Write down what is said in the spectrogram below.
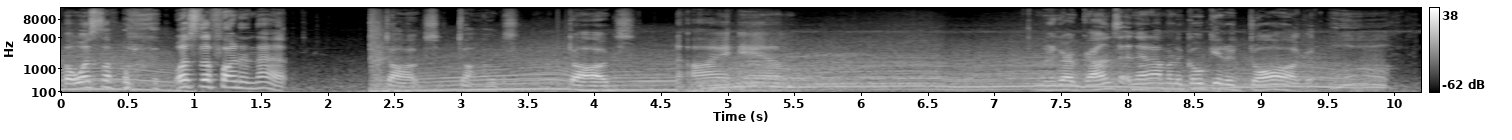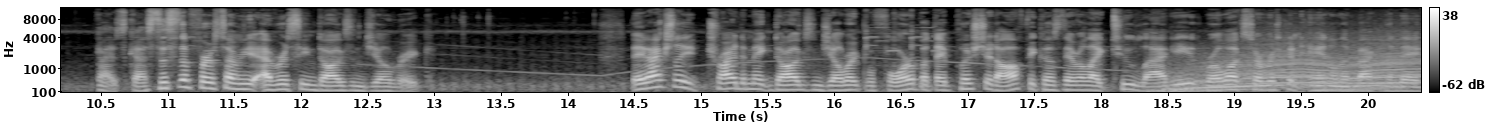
But what's the what's the fun in that? Dogs, dogs, dogs. I am I'm gonna grab guns, and then I'm gonna go get a dog. guys, guys, this is the first time you've ever seen dogs in Jailbreak. They've actually tried to make dogs in Jailbreak before, but they pushed it off because they were, like, too laggy. Roblox servers couldn't handle them back in the day.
